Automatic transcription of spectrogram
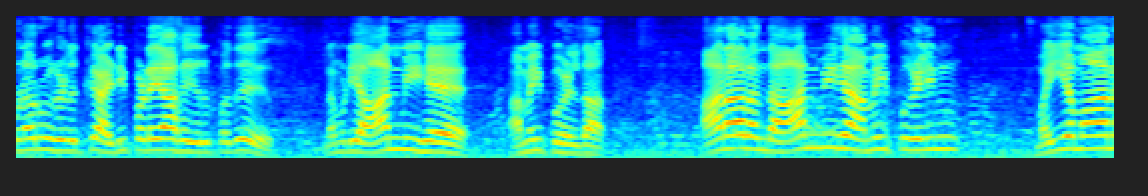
உணர்வுகளுக்கு அடிப்படையாக இருப்பது நம்முடைய ஆன்மீக அமைப்புகள் தான். ஆனால் அந்த ஆன்மீக அமைப்புகளின் மையமான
